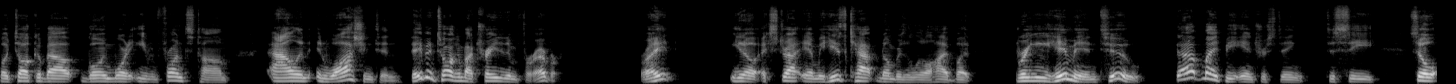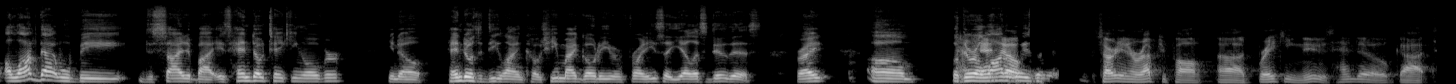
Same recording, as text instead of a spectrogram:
but talk about going more to even fronts, Tom. Allen in Washington. They've been talking about trading him forever, right? You know, extract. I mean, his cap number is a little high, but bringing him in too, that might be interesting to see. So a lot of that will be decided by is Hendo taking over? You know, Hendo's a D line coach. He might go to even front. He said, "Yeah, let's do this," right? Um, but there are a lot of ways. That- Sorry to interrupt you, Paul. Uh, breaking news: Hendo got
